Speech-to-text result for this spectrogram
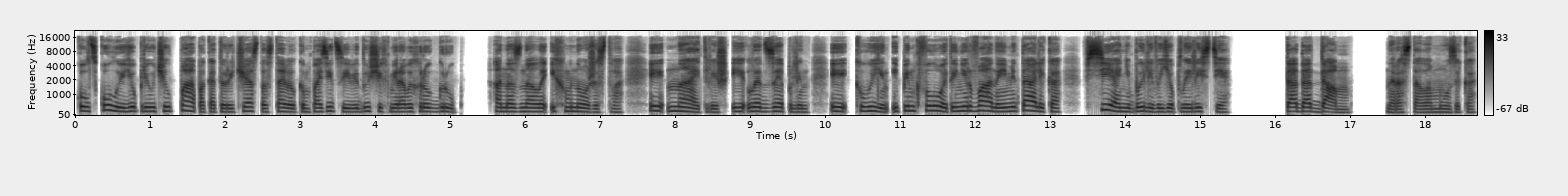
К олдскулу ее приучил папа, который часто ставил композиции ведущих мировых рок-групп. Она знала их множество. И Nightwish, и Led Zeppelin, и Queen, и Pink Floyd, и Nirvana, и Metallica. Все они были в ее плейлисте. «Та-да-дам!» Нарастала музыка,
